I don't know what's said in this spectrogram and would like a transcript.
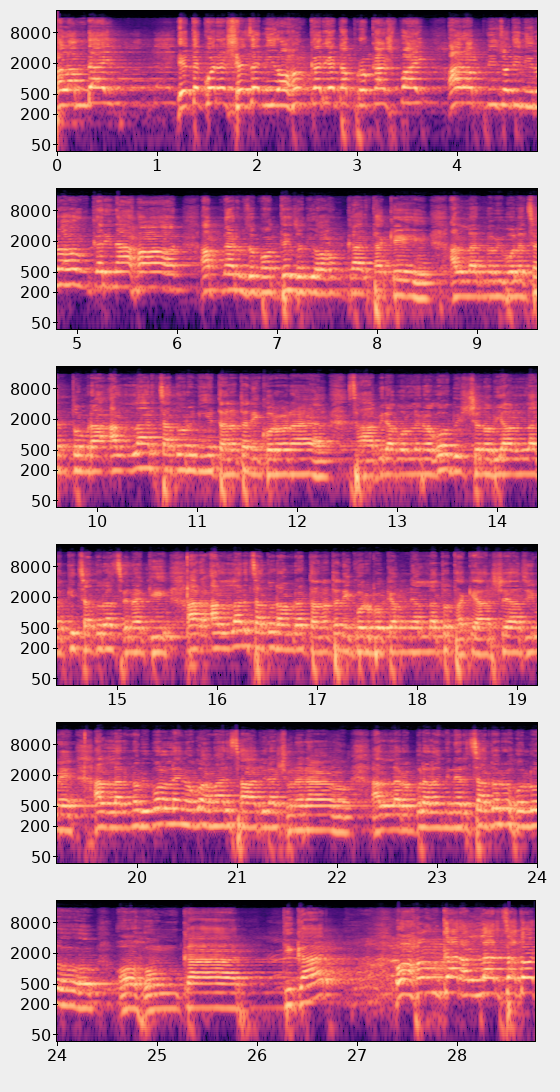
সালাম দেয় এতে করে সে যে নিরহংকারী এটা প্রকাশ পায়। আর আপনি যদি নিরহংকারী না হন, আপনার মধ্যে যদি অহংকার থাকে, আল্লাহর নবী বলেছেন, তোমরা আল্লাহর চাদর নিয়ে টানাটানি করো না। সাহাবিরা বললেন, ওগো বিশ্ব নবী, আল্লাহর কি চাদর আছে নাকি? আর আল্লাহর চাদর আমরা টানাটানি করব কেমনে? আল্লাহ তো থাকে আর সে আজিমে। আল্লাহর নবী বললেন, ওগো আমার সাহাবিরা, শুনে নাও, আল্লাহ রব্বুল আলমিনের চাদর হলো অহংকার। কি কার? অহংকার, আল্লাহর চাদর।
